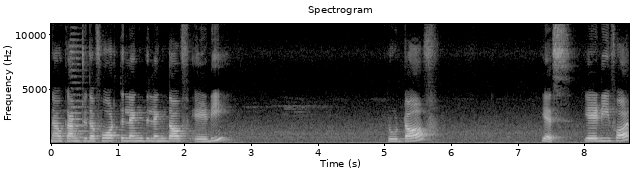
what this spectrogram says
now come to the fourth length, length of AD. Root of, yes, AD for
